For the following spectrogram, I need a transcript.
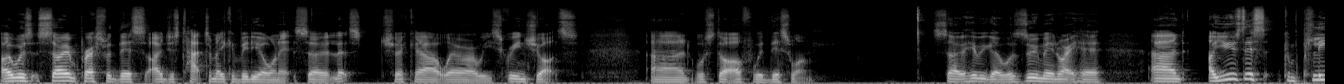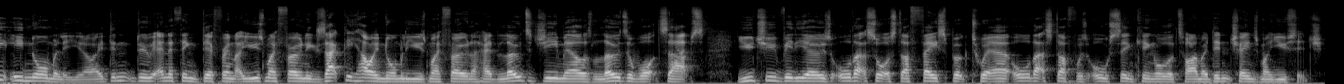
I was so impressed with this, I just had to make a video on it. So let's check out, where are we? Screenshots and we'll start off with this one. So here we go, we'll zoom in right here and I use this completely normally, you know, I didn't do anything different. I used my phone exactly how I normally use my phone. I had loads of Gmails, loads of WhatsApps, YouTube videos, all that sort of stuff, Facebook, Twitter, all that stuff was all syncing all the time. I didn't change my usage.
